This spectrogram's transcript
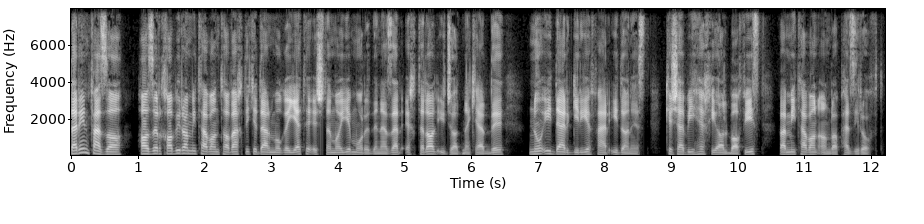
در این فضا حاضرخوابی را می توان تا وقتی که در موقعیت اجتماعی مورد نظر اختلال ایجاد نکرده نوعی درگیری فرعی دانست که شبیه خیال بافی است و می توان آن را پذیرفت.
